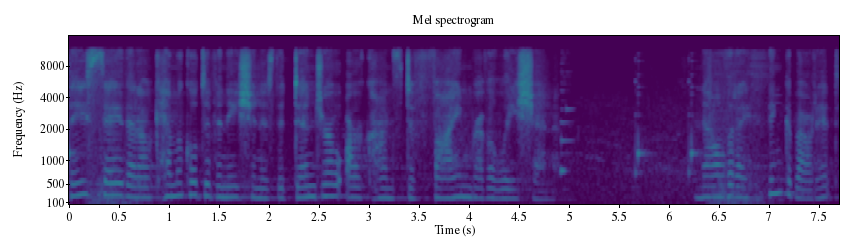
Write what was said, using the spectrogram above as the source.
They say that alchemical divination is the Dendro Archon's divine revelation. Now that I think about it,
